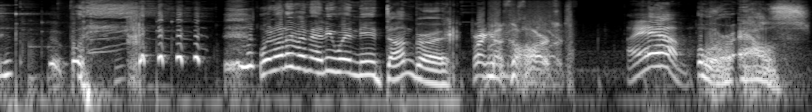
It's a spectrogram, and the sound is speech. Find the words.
We're not even anywhere near done, bro. Bring us the heart. I am. Or else.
